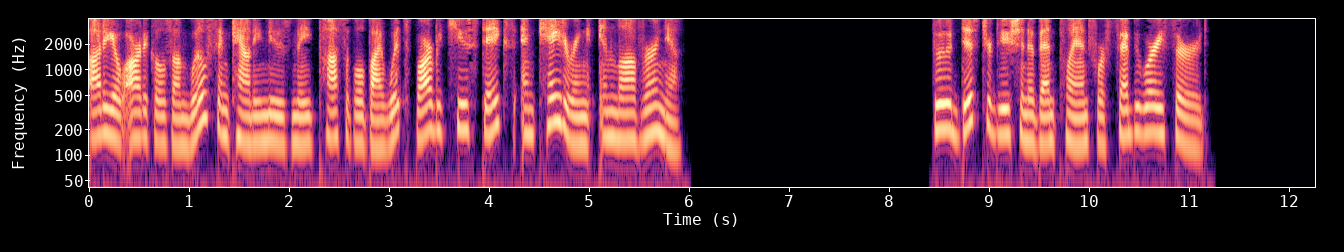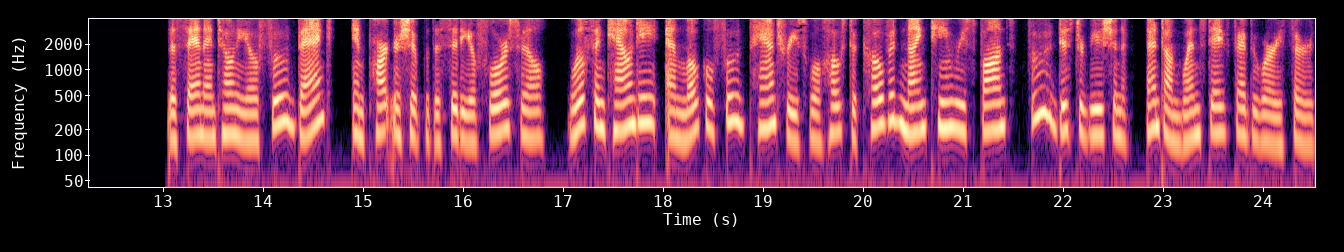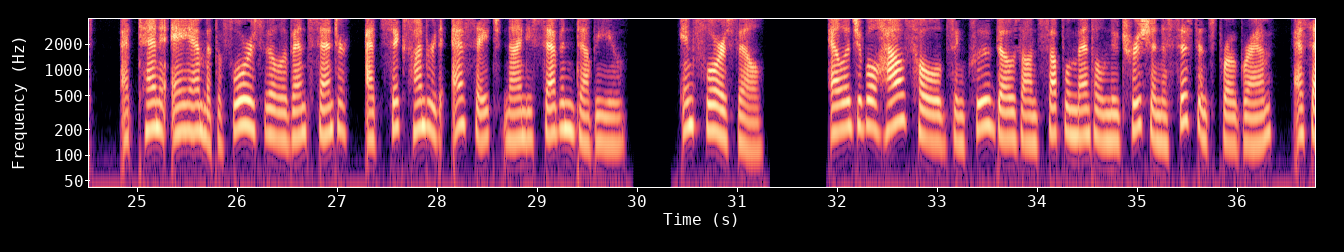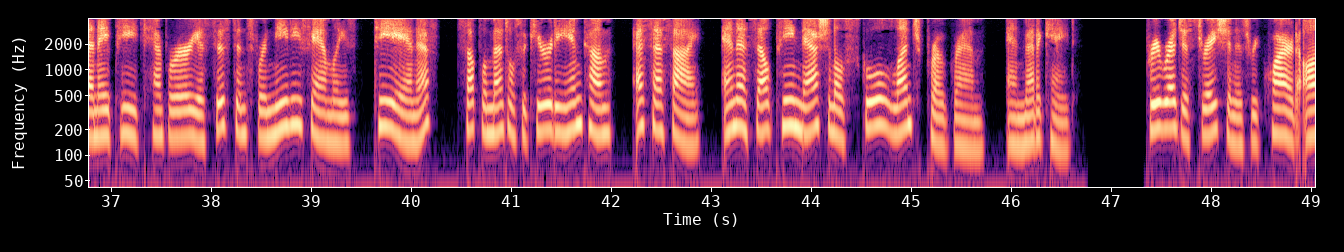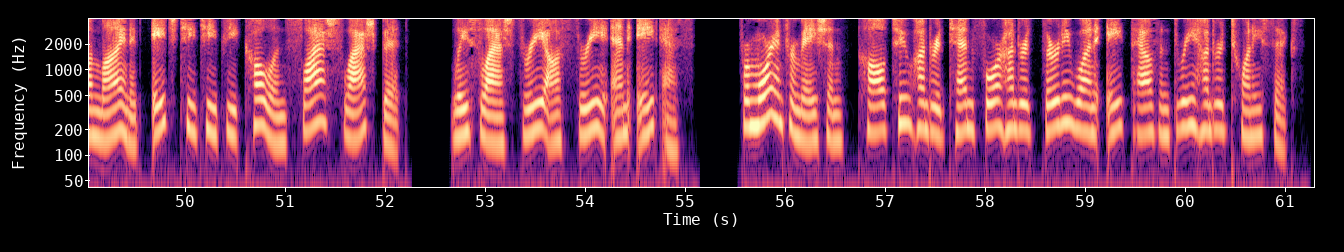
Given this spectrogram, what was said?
Audio articles on Wilson County News made possible by Witt's Barbecue Steaks and Catering in La Vernia. Food distribution event planned for February 3rd. The San Antonio Food Bank, in partnership with the City of Floresville, Wilson County, and local food pantries, will host a COVID 19 response food distribution event on Wednesday, February 3rd at 10 a.m. at the Floresville Event Center at 600 SH 97W. In Floresville. Eligible households include those on Supplemental Nutrition Assistance Program, SNAP Temporary Assistance for Needy Families, TANF, Supplemental Security Income, SSI, NSLP National School Lunch Program, and Medicaid. Pre-registration is required online at http colon slash slash Lee slash 3 OS 3 N 8S. For more information, call 210 431 8326.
